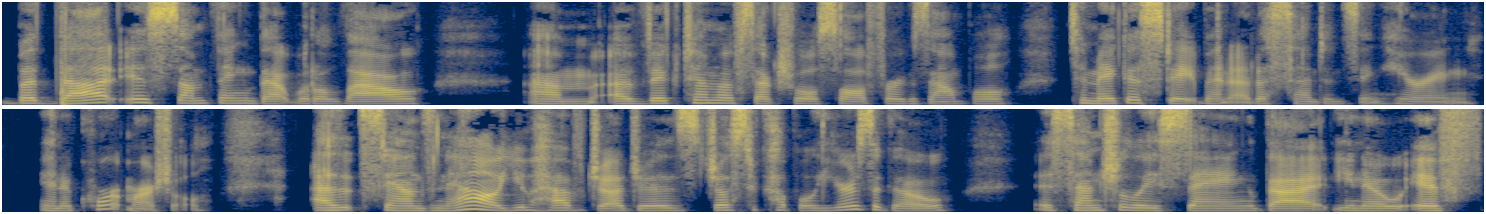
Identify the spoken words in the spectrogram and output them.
But that is something that would allow um, a victim of sexual assault, for example, to make a statement at a sentencing hearing in a court martial. As it stands now, you have judges just a couple years ago essentially saying that, you know, if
